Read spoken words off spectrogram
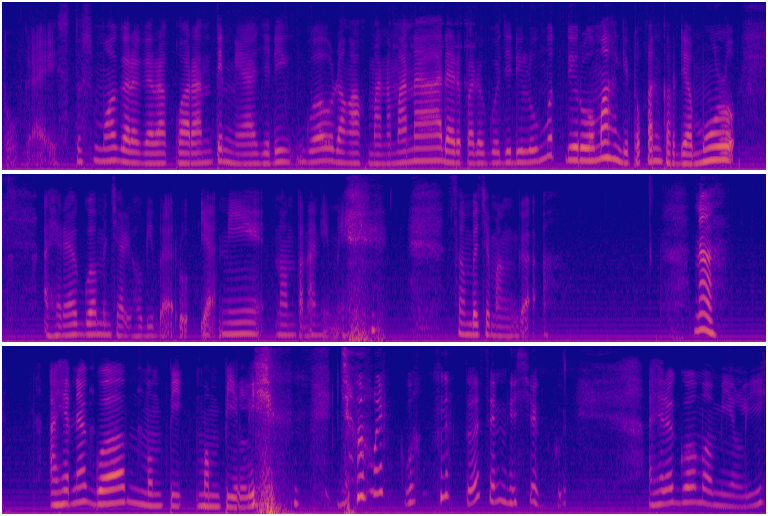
gitu guys. Itu semua gara-gara kuarantin ya. Jadi gue udah gak ke mana-mana daripada gue jadi lumut di rumah gitu kan kerja mulu. Akhirnya gue mencari hobi baru yakni nonton anime. Sampai cemangga nah akhirnya gue mempi memilih jelek banget tuh Indonesia gue akhirnya gue memilih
